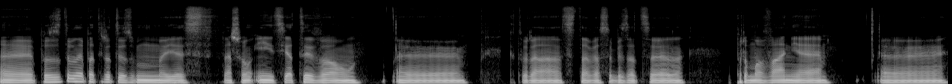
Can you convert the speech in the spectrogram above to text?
E, Pozytywny patriotyzm jest naszą inicjatywą, e, która stawia sobie za cel promowanie e,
